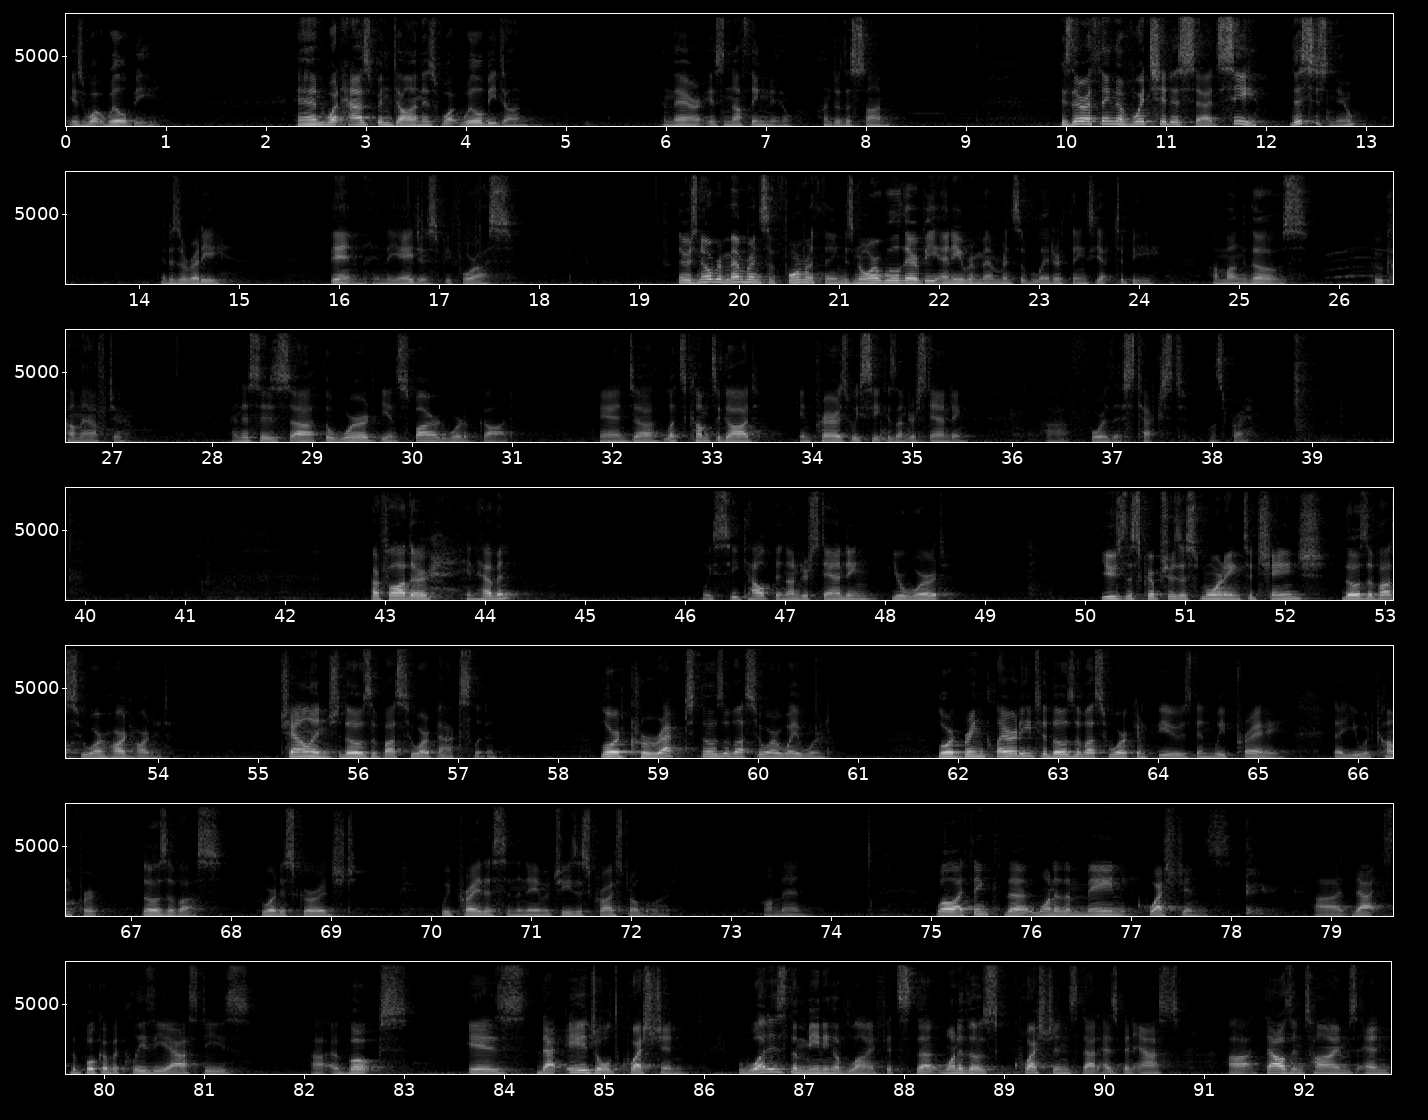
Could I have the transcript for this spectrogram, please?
is what will be, and what has been done is what will be done. And there is nothing new under the sun. Is there a thing of which it is said, See, this is new? It has already been in the ages before us. There is no remembrance of former things, nor will there be any remembrance of later things yet to be among those who come after. And this is uh, the word, the inspired word of God. And uh, let's come to God in prayer as we seek his understanding uh, for this text. Let's pray. Our Father in heaven, we seek help in understanding your word. Use the scriptures this morning to change those of us who are hard hearted, challenge those of us who are backslidden. Lord, correct those of us who are wayward. Lord, bring clarity to those of us who are confused, and we pray that you would comfort those of us who are discouraged. We pray this in the name of Jesus Christ our Lord. Amen. Well, I think that one of the main questions uh, that the book of Ecclesiastes uh, evokes is that age old question what is the meaning of life? It's the, one of those questions that has been asked uh, a thousand times, and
